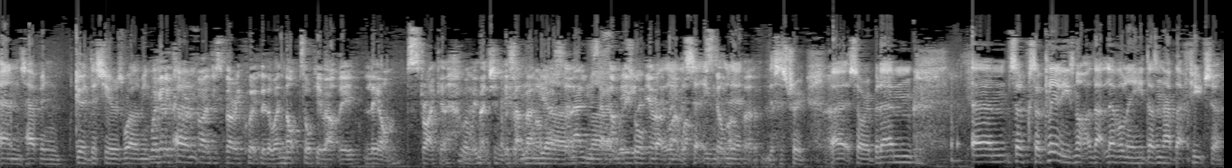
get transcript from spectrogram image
and have been good this year as well. I mean, We're going to um, clarify just very quickly that we're not talking about the Leon striker when we mentioned Lisandro Yeah, Lopez. so now no, Somebody we that talk you're about the, the well, setting. still not yeah, this is true. Uh, sorry, but um, um, so so clearly he's not at that level and he doesn't have that future.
